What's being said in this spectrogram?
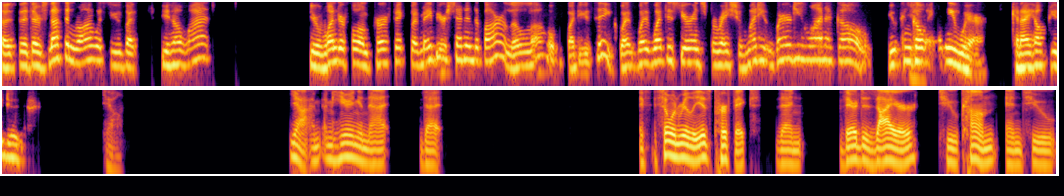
So there's nothing wrong with you, but you know what? You're wonderful and perfect, but maybe you're setting the bar a little low. What do you think? What what, what is your inspiration? What do you where do you want to go? You can go anywhere. Can I help you do that? Yeah. Yeah, I'm I'm hearing in that that if, if someone really is perfect, then their desire to come and to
